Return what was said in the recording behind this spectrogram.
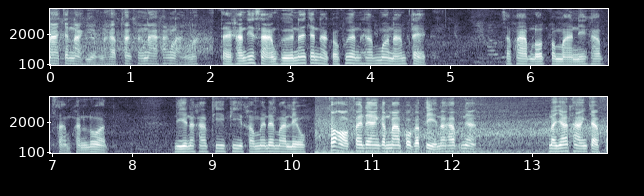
น่าจะหนักอยู่นะครับทั้งข้างหน้าข้างหลังเนาะแต่คันที่ 3 คือน่าจะหนักกว่าเพื่อนครับหม้อน้ำแตกสภาพรถประมาณนี้ครับสามคันรวดดีนะครับที่พี่เขาไม่ได้มาเร็ว ก็ออกไฟแดงกันมาปกตินะครับเนี่ยระยะทางจากไฟ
